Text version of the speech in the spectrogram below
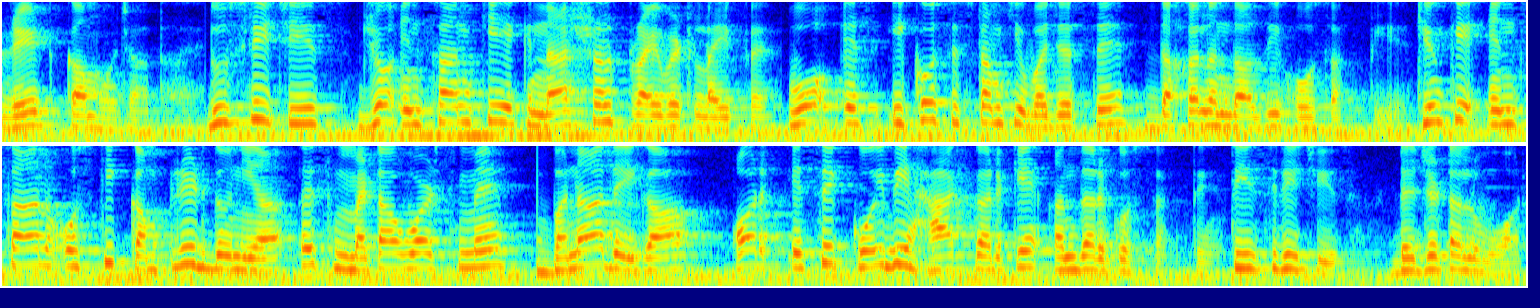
रेट कम हो जाता है। दूसरी चीज़ जो इंसान की एक नेचुरल प्राइवेट लाइफ है, वो इस इकोसिस्टम की वजह से दखल अंदाजी हो सकती है। क्योंकि इंसान उसकी कंप्लीट दुनिया इस मेटावर्स में बना देगा और इसे कोई भी हैक करके अंदर घुस सकते हैं। तीसरी चीज़ डिजिटल वॉर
